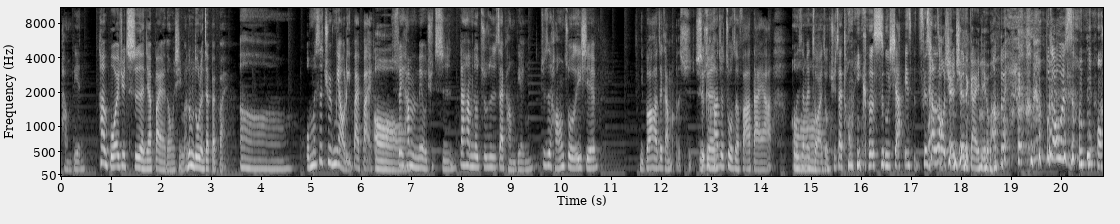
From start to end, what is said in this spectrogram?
旁边。他们不会去吃人家拜的东西吗？那么多人在拜拜嗯、我们是去庙里拜拜，哦所以他们没有去吃，但他们都就是在旁边，就是好像做了一些你不知道他在干嘛的事，是跟他就坐着发呆啊，或者在那边走来走去，在同一棵树下 一直这样绕圈圈的概念吗？对，不知道为什么。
